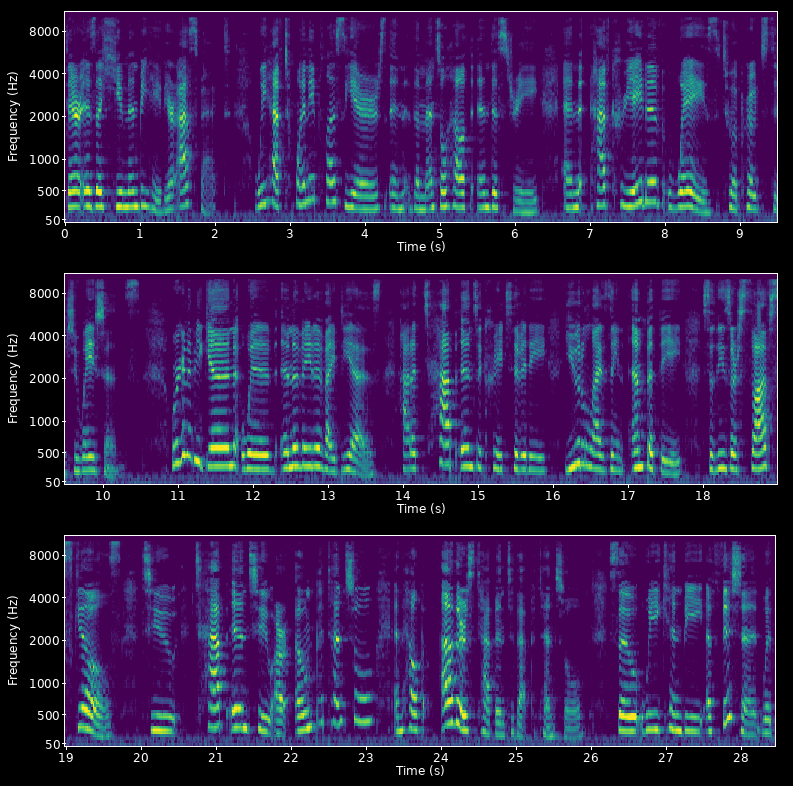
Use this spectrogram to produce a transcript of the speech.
there is a human behavior aspect. We have 20 plus years in the mental health industry and have creative ways to approach situations. We're going to begin with innovative ideas, how to tap into creativity utilizing empathy. So these are soft skills to tap into our own potential and help others tap into that potential so we can be efficient with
